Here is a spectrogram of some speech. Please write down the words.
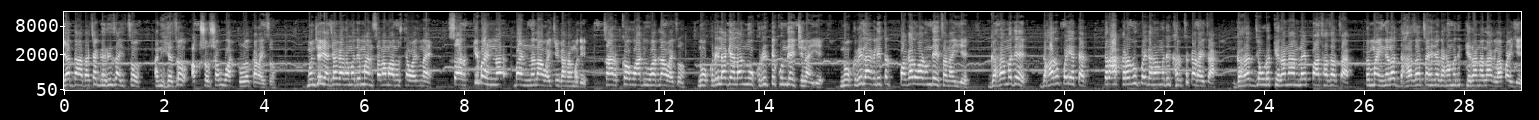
या दादाच्या घरी जायचं आणि ह्याचं अक्षरशः वाटोळं करायचं. म्हणजे याच्या घरामध्ये माणसाला माणूस ठेवायचा नाही सारखी भांडणं भांडणं लावायची घरामध्ये. सारखं वादविवाद लावायचं. नोकरीला गेला नोकरी टिकून द्यायची नाहीये. नोकरी लागली तर पगार वाढून द्यायचा नाहीये. घरामध्ये दहा रुपये येतात तर अकरा रुपये घरामध्ये खर्च करायचा. घरात जेवढं किराणा आणलाय पाच हजारचा तर महिन्याला दहा हजारचा ह्याच्या घरामध्ये किराणा लागला पाहिजे.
